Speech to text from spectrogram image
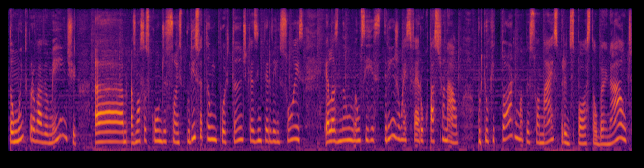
Então, muito provavelmente, uh, as nossas condições, por isso é tão importante que as intervenções, elas não, não se restringam à esfera ocupacional, porque o que torna uma pessoa mais predisposta ao burnout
